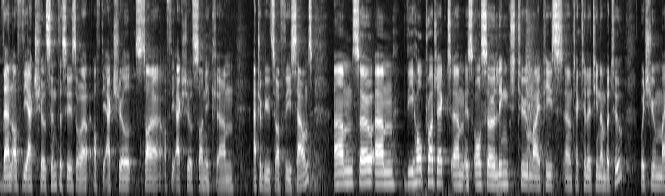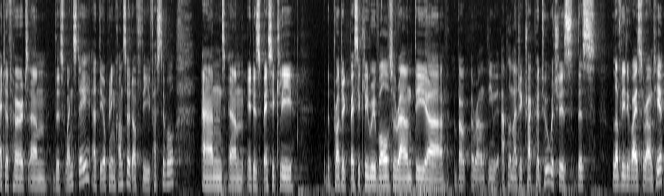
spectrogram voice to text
than of the actual synthesis or of the actual so of the actual sonic um, attributes of these sounds. Um, so um, the whole project um, is also linked to my piece um, Tactility Number Two, which you might have heard um, this Wednesday at the opening concert of the festival, and um, it is basically the project basically revolves around the uh, about around the Apple Magic Trackpad 2, which is this lovely device around here.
